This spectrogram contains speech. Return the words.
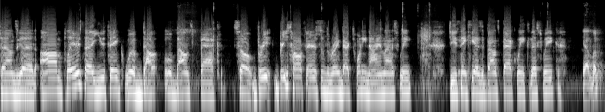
Sounds good. Um, players that you think will bou- will bounce back. So Bree- Breece Hall finishes the running back twenty nine last week. Do you think he has a bounce back week this week yeah, look.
